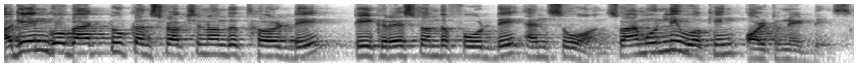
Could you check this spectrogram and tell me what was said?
again go back to construction on the third day, take rest on the fourth day and so on. So I'm only working alternate days.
